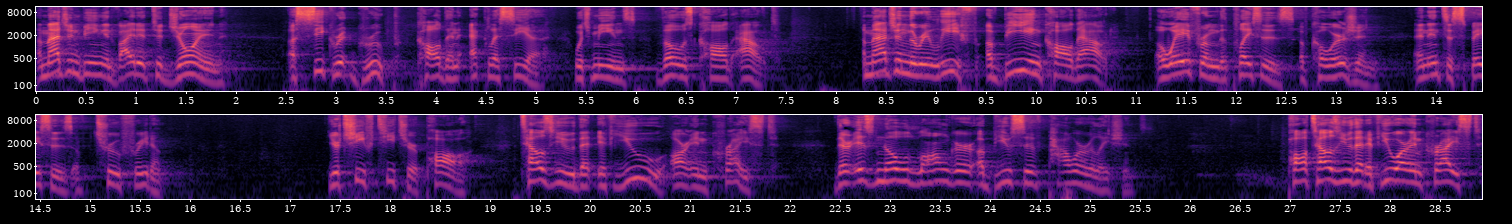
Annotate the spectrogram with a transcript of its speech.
Imagine being invited to join a secret group called an ecclesia, which means those called out. Imagine the relief of being called out away from the places of coercion and into spaces of true freedom. Your chief teacher, Paul, tells you that if you are in Christ, there is no longer abusive power relations. Paul tells you that if you are in Christ,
